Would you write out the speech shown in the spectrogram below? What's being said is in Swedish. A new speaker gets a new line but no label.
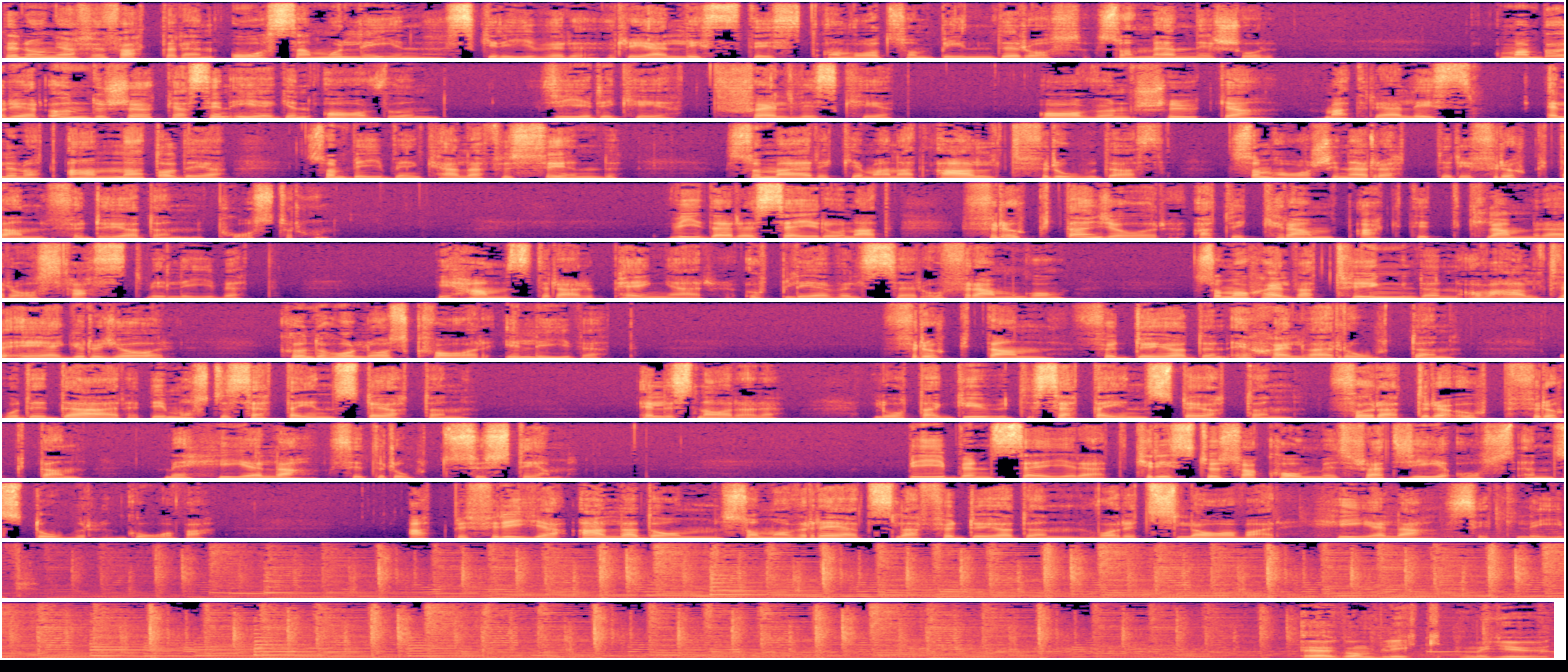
Den unga författaren Åsa Molin skriver realistiskt om vad som binder oss som människor. Om man börjar undersöka sin egen avund, girighet, själviskhet, avundsjuka, materialism eller något annat av det som Bibeln kallar för synd, så märker man att allt frodas som har sina rötter i fruktan för döden, påstår hon. Vidare säger hon att fruktan gör att vi krampaktigt klamrar oss fast vid livet. Vi hamstrar pengar, upplevelser och framgång som om själva tyngden av allt vi äger och gör kunde hålla oss kvar i livet. Fruktan för döden är själva roten och det är där vi måste sätta in stöten. Eller snarare, låta Gud sätta in stöten för att dra upp fruktan med hela sitt rotsystem. Bibeln säger att Kristus har kommit för att ge oss en stor gåva. Att befria alla dem som av rädsla för döden varit slavar hela sitt liv.
Ögonblick med Gud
